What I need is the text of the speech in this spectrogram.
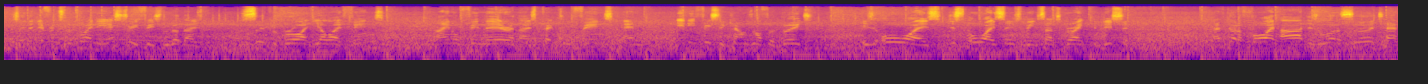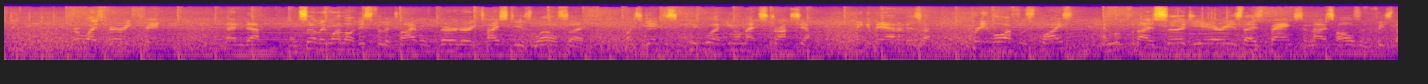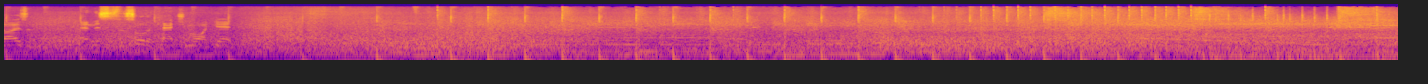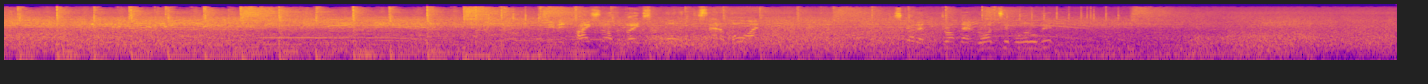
See the difference between the estuary fish? We've got those super bright yellow fins, anal fin there, and those pectoral fins. And any fish that comes off the beach is always, just always seems to be in such great condition. They've got to fight hard. There's a lot of surge happening. They're always very fit, and uh, and certainly one like this for the table, very very tasty as well. So once again, just keep working on that structure. Think about it as a pretty lifeless place, and look for those surgy areas, those banks, and those holes, and fish those. And, and this is the sort of catch you might get. The beach sometimes. Just had a bite. Just got to drop that rod tip a little bit.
